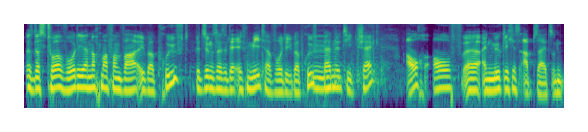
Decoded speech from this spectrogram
Also das Tor wurde ja nochmal vom VAR überprüft, beziehungsweise der Elfmeter wurde überprüft, mhm. Penalty Check auch auf äh, ein mögliches Abseits. Und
